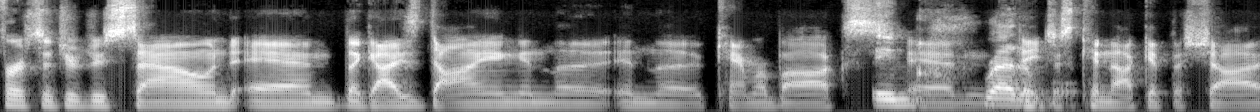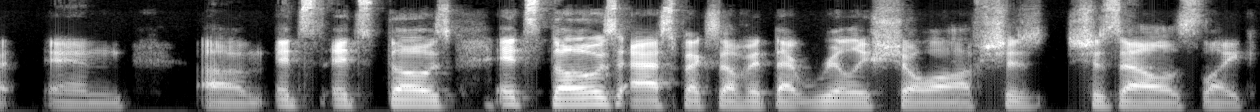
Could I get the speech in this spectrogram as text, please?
first introduce sound and the guy's dying in the in the camera box and they just cannot get the shot. And um it's it's those it's those aspects of it that really show off Chaz- Chazelle's like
